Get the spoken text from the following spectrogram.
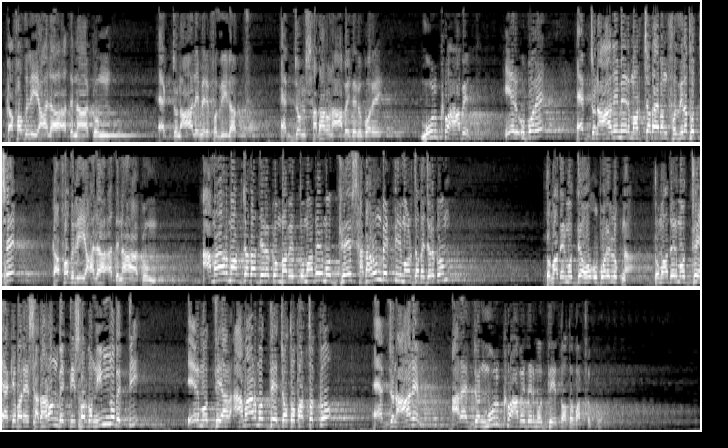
কাফজলি আলা আদনাকুম। একজন আলেমের ফজিলত, একজন সাধারণ আবেদের উপরে, মূর্খ আবেদ, এর উপরে একজন আলেমের মর্যাদা এবং ফজিলত হচ্ছে, কাফদলি আলা আদনাকুম। আমার মর্যাদা যেরকম ভাবে তোমাদের মধ্যে সাধারণ ব্যক্তির মর্যাদা যেরকম, তোমাদের মধ্যেও উপরের লোক না। তোমাদের মধ্যে একেবারে সাধারণ ব্যক্তি, সর্বনিম্ন ব্যক্তি এর মধ্যে আর আমার মধ্যে যত পার্থক্য, একজন আলেম আর একজন মূর্খ আবেদের মধ্যে তত পার্থক্য।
